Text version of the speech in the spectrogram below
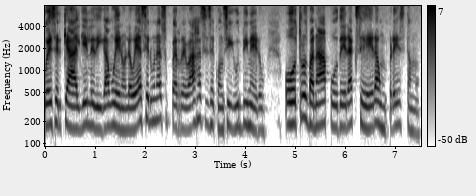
Puede ser que alguien le diga, bueno, le voy a hacer una super rebaja si se consigue un dinero otros van a poder acceder a un préstamo,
